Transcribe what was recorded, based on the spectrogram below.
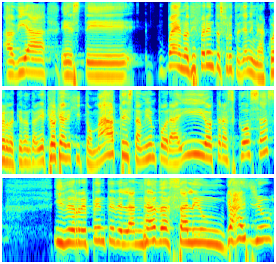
había este, bueno, diferentes frutas, ya ni me acuerdo qué tanto había. Creo que había jitomates también por ahí, otras cosas. Y de repente de la nada sale un gallo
